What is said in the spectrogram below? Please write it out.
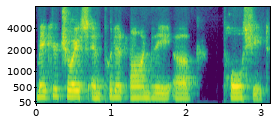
Make your choice and put it on the uh, poll sheet.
